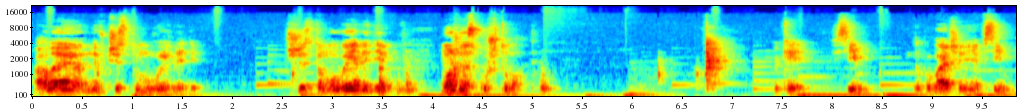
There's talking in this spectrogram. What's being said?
Але не в чистому вигляді. В чистому вигляді можна скуштувати. Окей, всім до побачення, всім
